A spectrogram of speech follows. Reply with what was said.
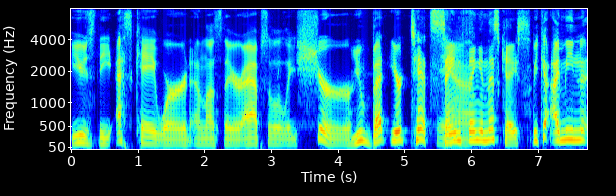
use the SK word unless they're absolutely sure. You bet your tits. Same thing in this case. Because I mean,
